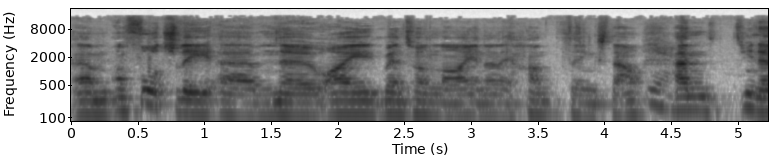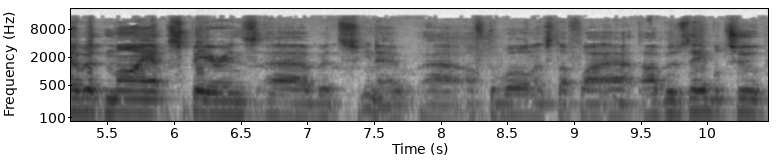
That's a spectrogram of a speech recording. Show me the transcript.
Um, unfortunately, um, no, I went online and I hunt things now, Yeah. and you know, with my experience uh, with you know uh, of the world and stuff like that, I was able to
